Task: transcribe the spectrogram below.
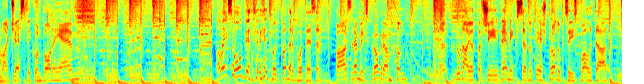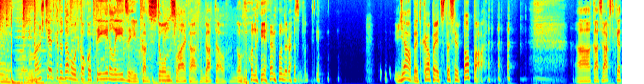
Majestic un Bonnie M. Man liekas, Ulu, ja tev iedod padarboties ar pāris remix programmām, runājot par šī remiksa nu, tieši produkcijas kvalitāti. Man šķiet, ka tu dabūtu kaut ko tīri līdzīgu, kādas stundas laikā gatavu no Bonijiem un Rasputīna. Jā, bet kāpēc tas ir topā? Ā, Kāds raksta, ka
